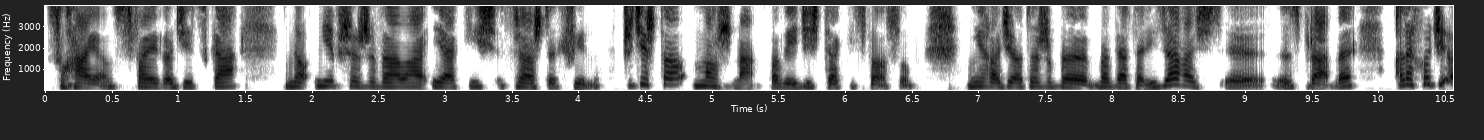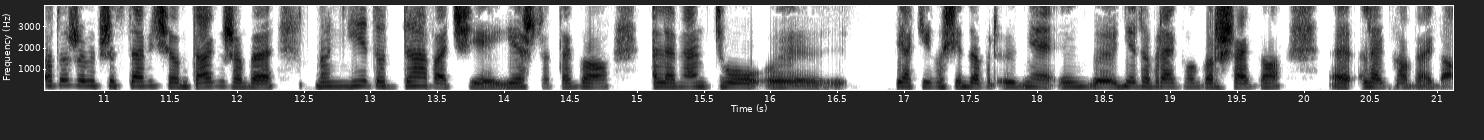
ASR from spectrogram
słuchając swojego dziecka, no, nie przeżywała jakichś strasznych chwil. Przecież to można powiedzieć w taki sposób. Nie chodzi o to, żeby bagatelizować y, sprawę, ale chodzi o to, żeby przedstawić ją tak, żeby no, nie dodawać jej jeszcze tego elementu y, jakiegoś nie, niedobrego, gorszego, lękowego.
